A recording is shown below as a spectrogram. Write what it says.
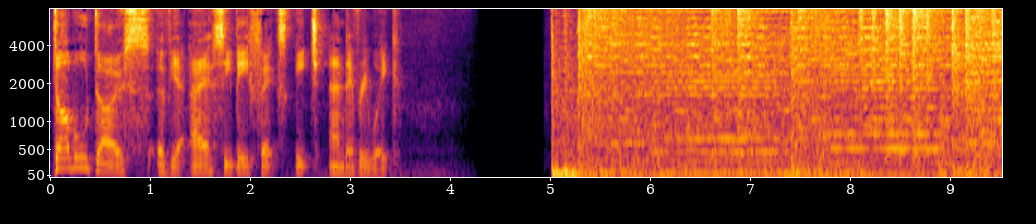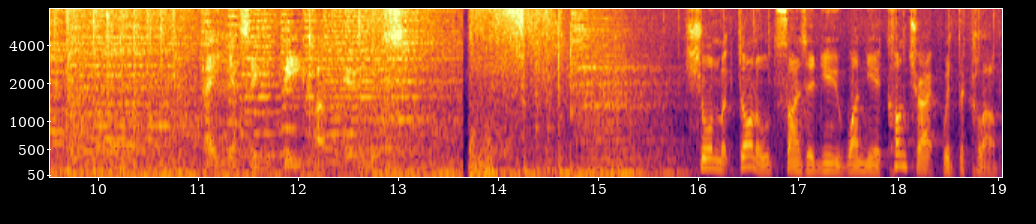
double dose of your AFCB fix each and every week. AFCB Club News. Sean McDonald signs a new one year contract with the club.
